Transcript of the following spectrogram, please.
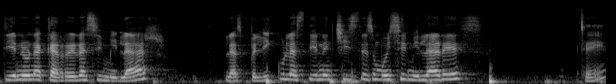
tiene una carrera similar. Las películas tienen chistes muy similares. Sí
